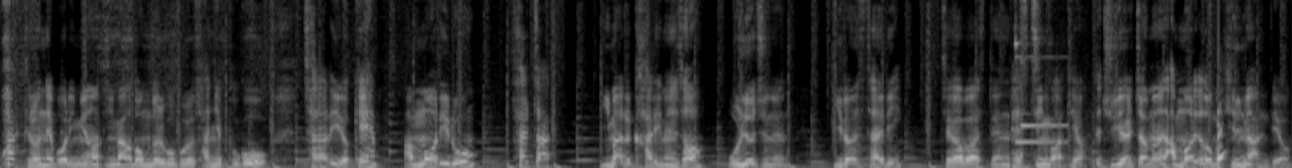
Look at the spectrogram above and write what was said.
확 드러내버리면 이마가 너무 넓어 보여서 안 예쁘고 차라리 이렇게 앞머리로 살짝 이마를 가리면서 올려주는 이런 스타일이 제가 봤을 때는 베스트인 것 같아요. 근데 주의할 점은 앞머리가 너무 길면 안 돼요.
